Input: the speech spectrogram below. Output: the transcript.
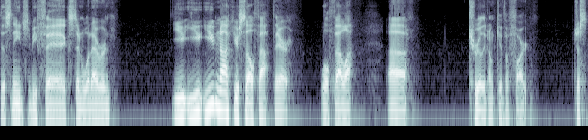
this needs to be fixed and whatever. You you you knock yourself out there, little fella. Uh, truly don't give a fart. Just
